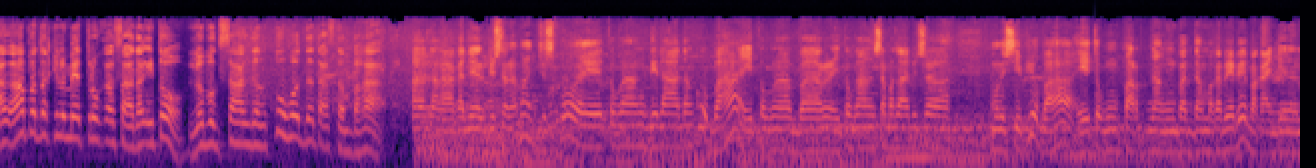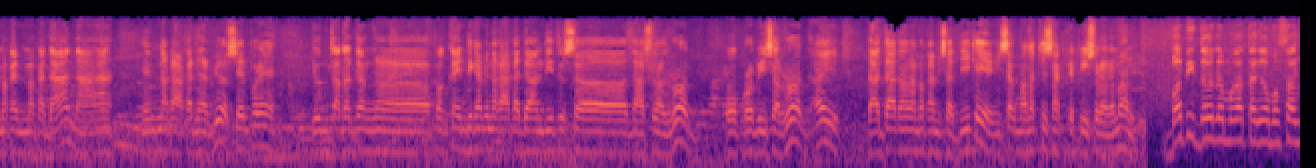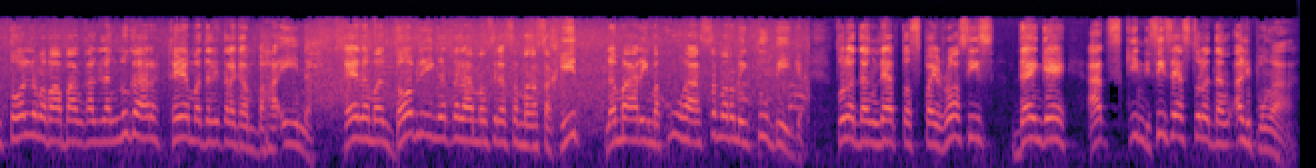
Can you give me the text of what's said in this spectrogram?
Ang apat na kilometrong kalsadang ito, lubog sa hanggang tuhod na taas ng baha. Ah, nakaka-nervous na naman. Diyos ko, eh, ito nga ang dinaanan ko, baha. Ito nga, bar, ito nga sa malapit sa munisipyo, baha. Itong part ng bandang Makabebe, baka hindi na maka- makadaan na nakaka-nervous. Siyempre, yung talagang ah, pagka hindi kami nakakadaan dito sa National Road o Provincial Road, ay dadaan na naman kami sa DK. Isang malaking sakripisyo na naman. Batid daw ng mga taga Masantol na mababa ang kanilang lugar kaya madali talagang bahain. Kaya naman doble ingat na lamang sila sa mga sakit na maaaring makuha sa maruming tubig tulad ng leptospirosis, dengue at skin diseases tulad ng alipunga.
